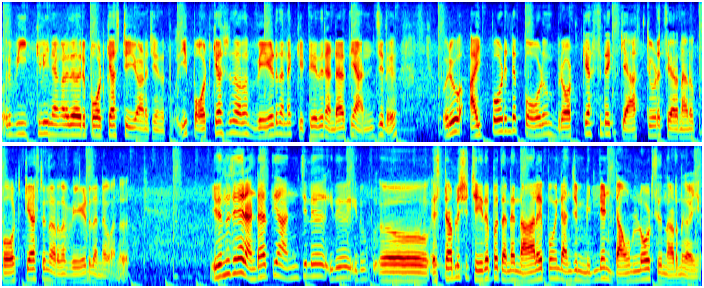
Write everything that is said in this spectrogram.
ഒരു വീക്കിലി ഞങ്ങളിത് ഒരു പോഡ്കാസ്റ്റ് ചെയ്യുകയാണ് ചെയ്യുന്നത്. ഈ പോഡ്കാസ്റ്റ് എന്ന് പറഞ്ഞാൽ വേർഡ് തന്നെ കിട്ടിയത് രണ്ടായിരത്തി അഞ്ചിൽ ഒരു ഐപോഡിന്റെ പോഡും ബ്രോഡ്കാസ്റ്റിന്റെ കൂടെ ചേർന്നാണ് പോഡ്കാസ്റ്റ് എന്ന് പറയുന്ന വേർഡ് തന്നെ വന്നത്. ഇതെന്ന് വെച്ച് കഴിഞ്ഞാൽ രണ്ടായിരത്തി അഞ്ചിൽ ഇത് ഇത് എസ്റ്റാബ്ലിഷ് ചെയ്തപ്പോൾ തന്നെ നാല് പോയിന്റ് അഞ്ച് മില്യൺ ഡൗൺലോഡ്സ് ഇത് നടന്നു കഴിഞ്ഞു.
